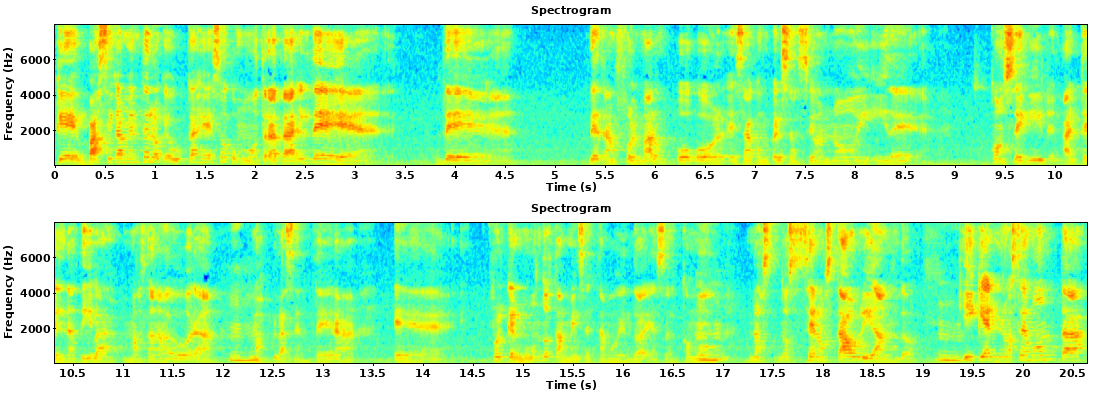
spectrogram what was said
que básicamente lo que busca es eso, como tratar de, de, transformar un poco esa conversación, ¿no? Y, de conseguir alternativas más sanadoras, más placenteras. Eh, porque el mundo también se está moviendo a eso. Es como nos, se nos está obligando. Y quien no se monta,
